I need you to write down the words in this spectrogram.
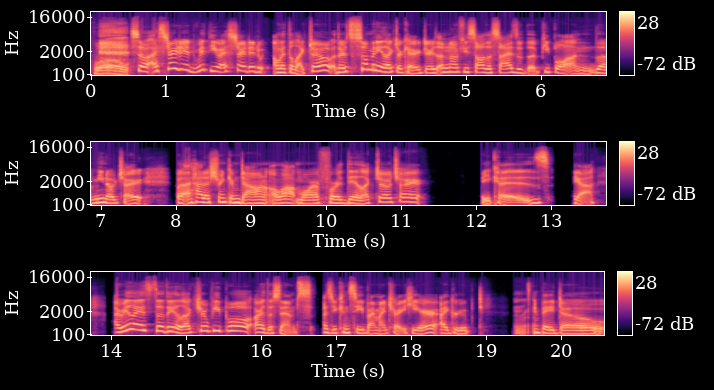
Whoa. so I started with you. I started with Electro. There's so many Electro characters. I don't know if you saw the size of the people on the Amino chart, but I had to shrink him down a lot more for the Electro chart because yeah. I realized that the Electro people are the Sims. As you can see by my chart here, I grouped mm, Beidou,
